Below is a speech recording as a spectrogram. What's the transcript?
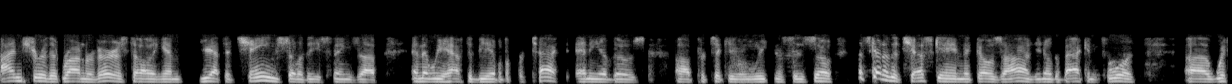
I'm sure that Ron Rivera is telling him you have to change some of these things up, and that we have to be able to protect any of those uh, particular weaknesses. So that's kind of the chess game that goes on, you know, the back and forth uh, with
